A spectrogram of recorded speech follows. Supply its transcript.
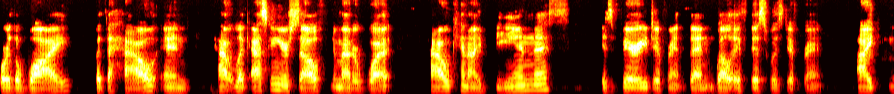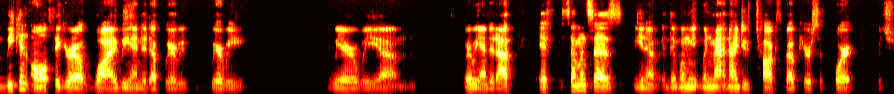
or the why, but the how, and how like, asking yourself, no matter what, "How can I be in this?" is very different than, "Well, if this was different." I we can all figure out why we ended up where we where we where we, um where we ended up. If someone says, you know, that when we when Matt and I do talks about peer support, which,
